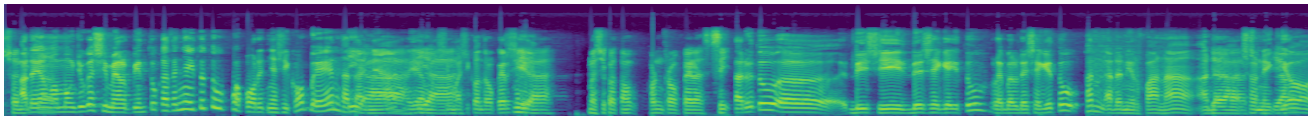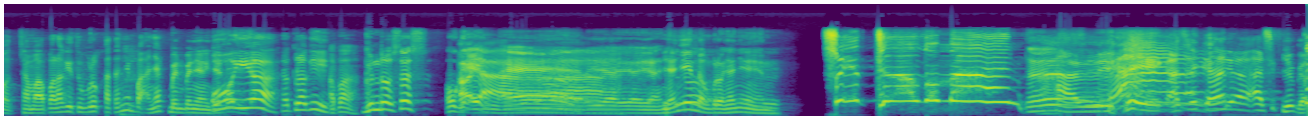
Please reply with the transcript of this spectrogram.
Sonic ada yang ngomong juga si Melvin tuh katanya itu tuh favoritnya si Cobain katanya. Iya, iya. masih masih kontroversi ya. Iya, masih kontro- kontroversi. Tadi tuh eh, di si DCG itu label DCG itu kan ada Nirvana, ada Ya, Sonic Sonic Youth, sama apa lagi tuh bro? Katanya banyak band-band yang jadi. Oh iya, satu lagi. Apa? Gun Roses. Oh, Oh, iya. Iya iya iya. Nyanyiin dong bro, nyanyiin. Sweet child also mine. Asik, asik kan? Iya, asik juga.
